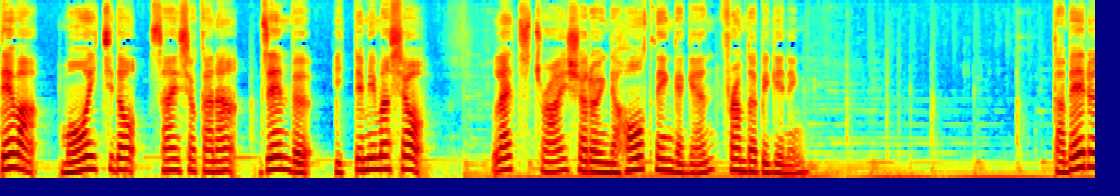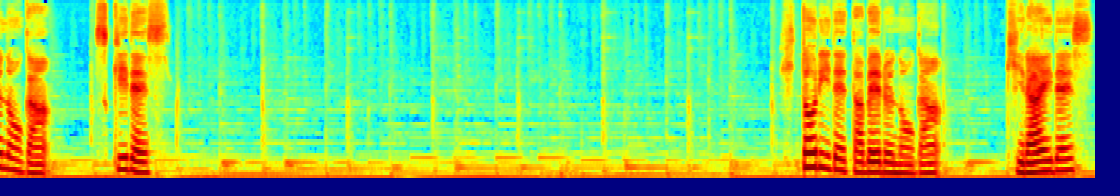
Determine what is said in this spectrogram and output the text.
ではもう一度最初から全部言ってみましょう。Let's try shadowing the whole thing again from the beginning. 食べるのが好きです。一人で食べるのが嫌いです。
